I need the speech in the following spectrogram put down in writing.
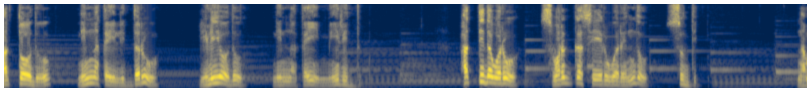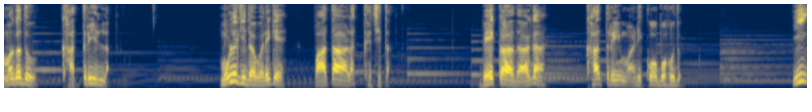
ಹತ್ತೋದು ನಿನ್ನ ಕೈಲಿದ್ದರೂ ಇಳಿಯೋದು ನಿನ್ನ ಕೈ ಮೀರಿದ್ದು. ಹತ್ತಿದವರು ಸ್ವರ್ಗ ಸೇರುವರೆಂದು ಸುದ್ದಿ. ನಮಗದು ಖಾತ್ರಿ ಇಲ್ಲ. ಮುಳುಗಿದವರಿಗೆ ಪಾತಾಳ ಖಚಿತ. ಬೇಕಾದಾಗ ಖಾತ್ರಿ ಮಾಡಿಕೋಬಹುದು. ಈ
